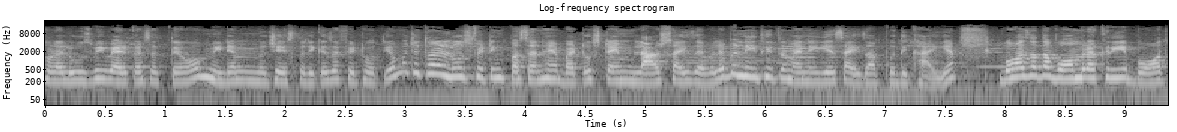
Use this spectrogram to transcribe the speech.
थोड़ा लूज़ भी वेयर कर सकते हो मीडियम मुझे इस तरीके से फिट होती है। मुझे थोड़ा लूज़ फिटिंग पसंद है बट उस टाइम लार्ज साइज़ अवेलेबल नहीं थी तो मैंने ये साइज़ आपको दिखाई है। बहुत ज़्यादा वार्म रख रही है, बहुत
